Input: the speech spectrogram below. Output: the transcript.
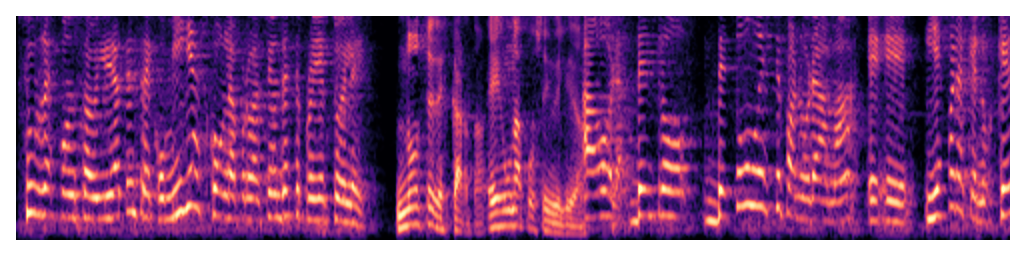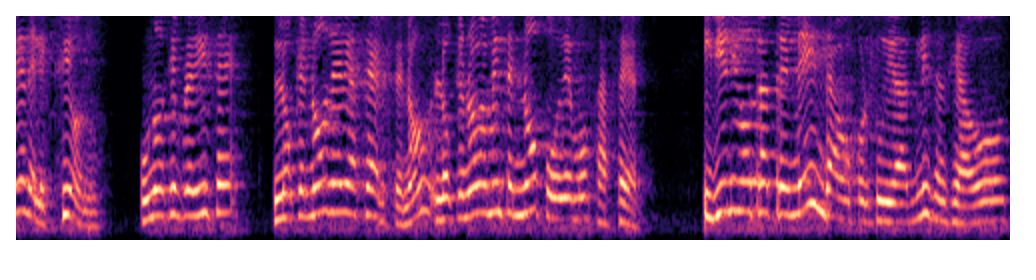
su responsabilidad, entre comillas, con la aprobación de este proyecto de ley? No se descarta, es una posibilidad. Ahora, dentro de todo este panorama, eh, eh, y es para que nos quede de lección, uno siempre dice lo que no debe hacerse, ¿no? Lo que nuevamente no podemos hacer. Y viene otra tremenda oportunidad, licenciado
